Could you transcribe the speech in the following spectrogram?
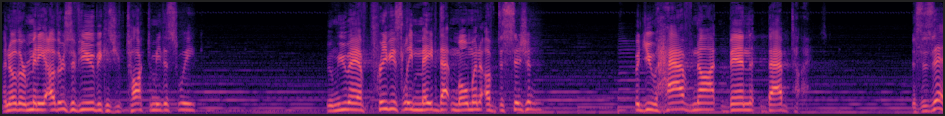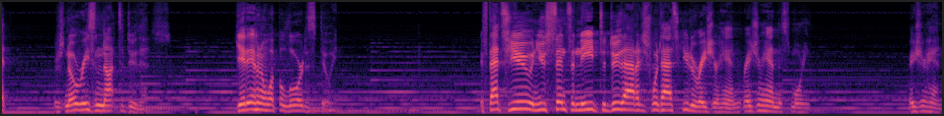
I know there are many others of you because you've talked to me this week whom you may have previously made that moment of decision, but you have not been baptized. This is it. There's no reason not to do this. Get in on what the Lord is doing. If that's you and you sense a need to do that, I just want to ask you to raise your hand. Raise your hand this morning. Raise your hand.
